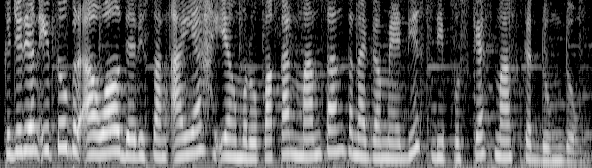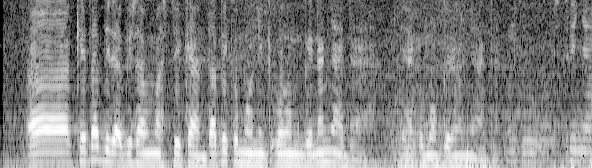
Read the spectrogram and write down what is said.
kejadian itu berawal dari sang ayah yang merupakan mantan tenaga medis di Puskesmas Kedungdung. Uh, kita tidak bisa memastikan, tapi kemungkinannya ada. Ya, kemungkinannya ada. Untuk istrinya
